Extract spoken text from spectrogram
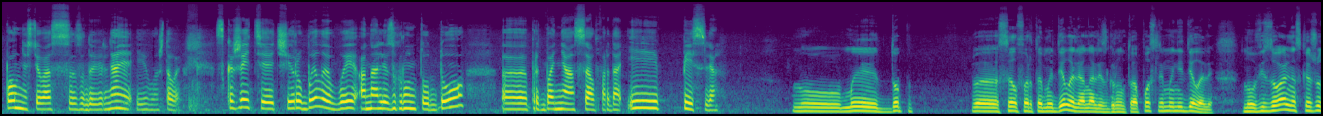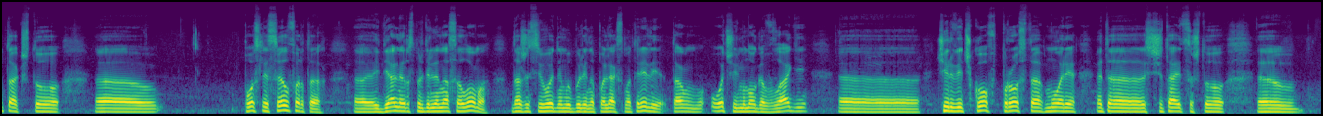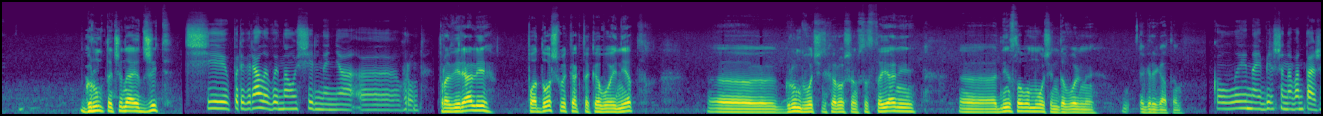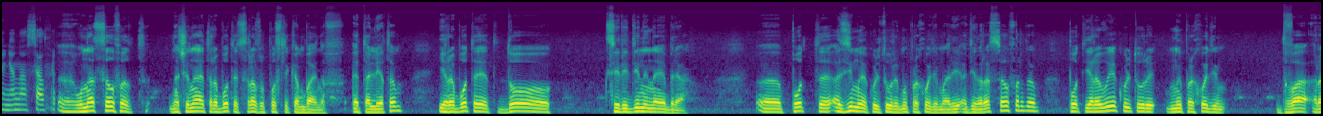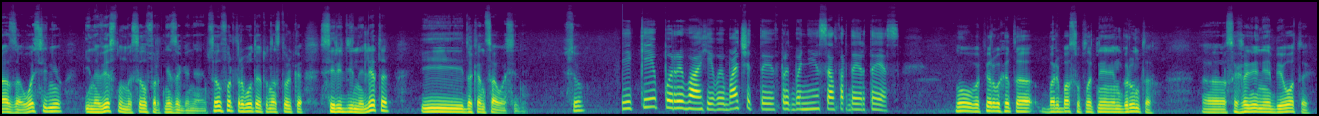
Повністю вас задовільняє і влаштовує. Скажіть, е, чи робили ви аналіз ґрунту до е, придбання Селфорда і після? Ну, мы до э, Селфорта мы делали анализ грунта, а после мы не делали. Но визуально скажу так, что э, после Селфорта э, идеально распределена солома. Даже сегодня мы были на полях, смотрели, там очень много влаги, э, червячков просто море. Это считается, что э, грунт начинает жить. Чи перевіряли ви на ущільнення е, ґрунт? Проверяли, подошвы как таковой нет. Э, Грунт в очень хорошем состоянии. Э, Одним словом, очень довольны агрегатом. Коли найбільше навантаження на Селфорд? Э, У нас Селфорд начинает работать сразу после комбайнов. Это летом и работает до середины ноября. Э, Под озимые культуры мы проходим один раз с Селфордом. Под яровые культуры мы проходим два раза осенью. И на весну мы Селфорд не загоняем. Селфорд работает у нас только с середины лета и до конца осени. Все. Які переваги ви бачите в придбанні Селфорда РТС? Ну, во-первых, это борьба с уплотнением грунта, э, сохранение биоты,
